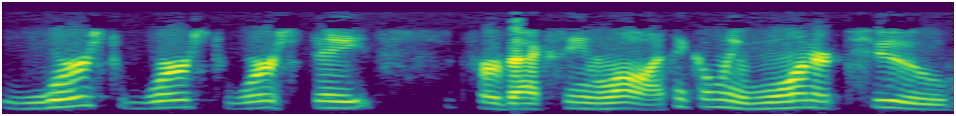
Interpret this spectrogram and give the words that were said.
worst, worst, worst states for vaccine law. I think only one or two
